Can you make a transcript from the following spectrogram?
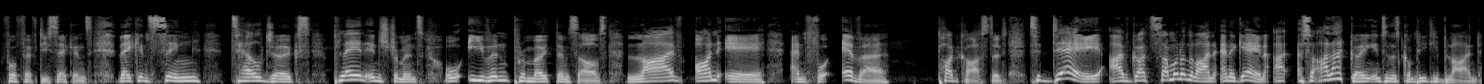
for 50 seconds. They can sing, tell jokes, play an instrument, or even promote themselves live on air and forever podcasted. Today, I've got someone on the line, and again, I, so I like going into this completely blind.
